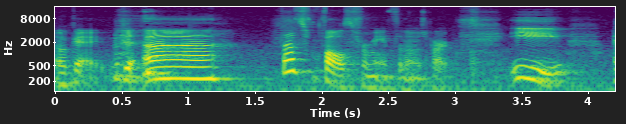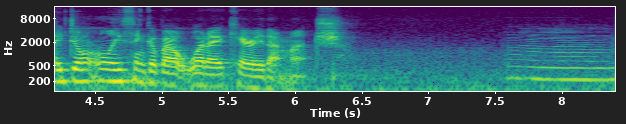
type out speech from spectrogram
Okay, D- uh, that's false for me for the most part. E, I don't really think about what I carry that much. Mm,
